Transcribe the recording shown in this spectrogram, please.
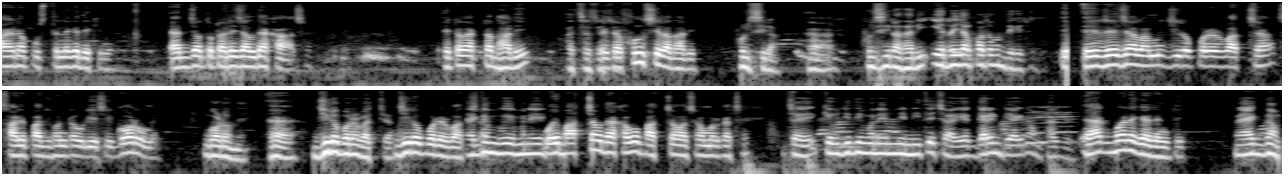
পায়রা পুষতে লেগে দেখিনি। এর যতটা রেজাল্ট দেখা আছে। এটাও একটা ধারি আচ্ছা আচ্ছা এটা ফুলসিরা ধারি ফুলসিরা হ্যাঁ। ফুলসিরাধারী এর রেজাল্ট কতক্ষণ দেখেছ? এর রেজাল্ট আমি জিরো পরের বাচ্চা সাড়ে পাঁচ ঘণ্টা উড়িয়েছি গরমে। গরমে? হ্যাঁ। জিরো পরের বাচ্চা? জিরো পরের বাচ্চা। একদম মানে ওই বাচ্চাও দেখাবো বাচ্চাও আছে আমার কাছে। আচ্ছা কেউ যদি মানে এমনি নিতে চায় এক গ্যারেন্টি একদম থাকবে? একবারে গ্যারেন্টি মানে একদম?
